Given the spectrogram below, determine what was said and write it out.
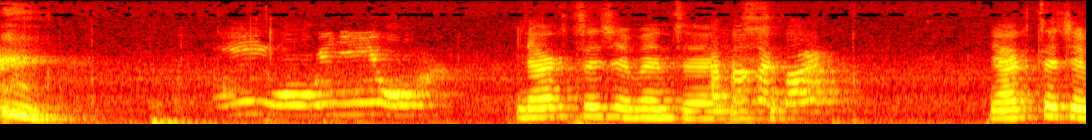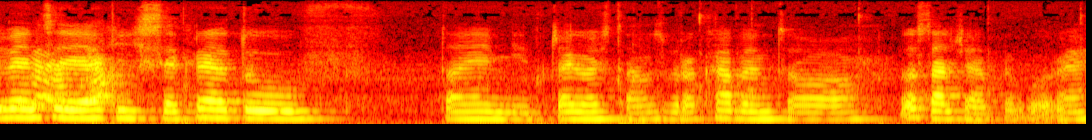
Iu, iu. Jak chcecie więcej jakichś... Jak chcecie więcej jakichś sekretów, tajemnic, czegoś tam z Brookhaven, to zostawcie łapkę w górę.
